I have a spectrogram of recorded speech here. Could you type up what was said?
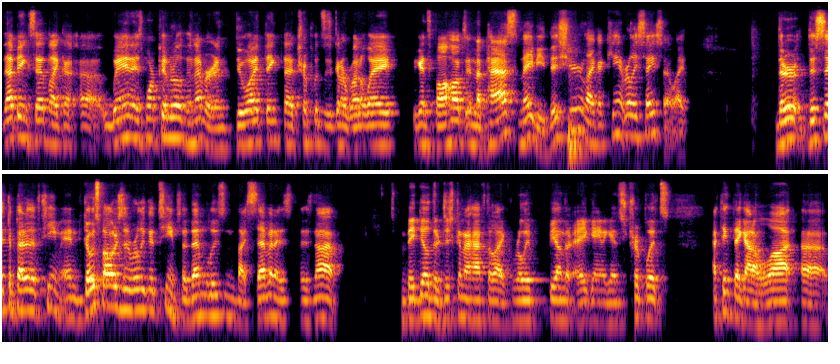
That being said, like a, a, win is more pivotal than ever. And do I think that Triplets is going to run away against Ball Hogs in the past? Maybe this year, like I can't really say so. Like they're this is a competitive team, and Ghost Ballers is a really good team. So them losing by seven is is not a big deal. They're just going to have to like really be on their A game against Triplets. I think they got a lot of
